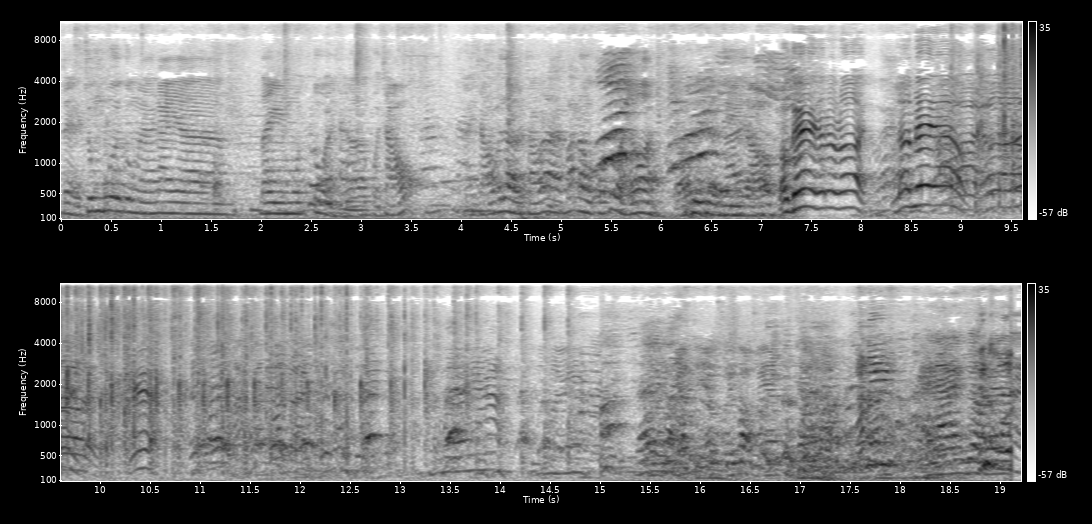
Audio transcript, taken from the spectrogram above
để chung vui cùng ngày ờ, đầy một tuổi ờ, của cháu Đấy, cháu bây giờ cháu là bắt đầu có tuổi rồi ok rất được rồi lên lên nào yeah. Ăn đi. Cái này Chứ đừng này.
